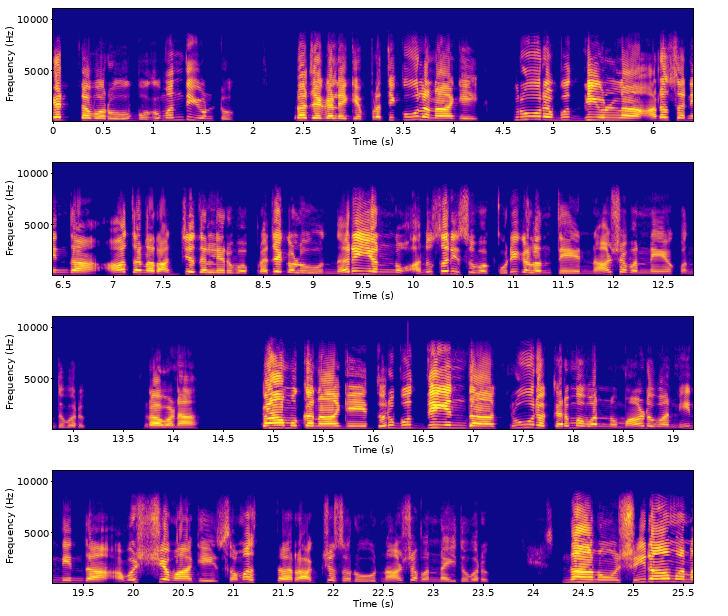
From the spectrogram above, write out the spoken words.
ಕೆಟ್ಟವರು ಬಹುಮಂದಿಯುಂಟು. ಪ್ರಜೆಗಳಿಗೆ ಪ್ರತಿಕೂಲನಾಗಿ ಕ್ರೂರ ಬುದ್ಧಿಯುಳ್ಳ ಅರಸನಿಂದ ಆತನ ರಾಜ್ಯದಲ್ಲಿರುವ ಪ್ರಜೆಗಳು ನರಿಯನ್ನು ಅನುಸರಿಸುವ ಕುರಿಗಳಂತೆ ನಾಶವನ್ನೇ ಹೊಂದುವರು. ರಾವಣ ಕಾಮುಕನಾಗಿ ದುರ್ಬುದ್ಧಿಯಿಂದ ಕ್ರೂರ ಕರ್ಮವನ್ನು ಮಾಡುವ ನಿನ್ನಿಂದ ಅವಶ್ಯವಾಗಿ ಸಮಸ್ತ ರಾಕ್ಷಸರು ನಾಶವನ್ನೈದುವರು. ನಾನು ಶ್ರೀರಾಮನ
